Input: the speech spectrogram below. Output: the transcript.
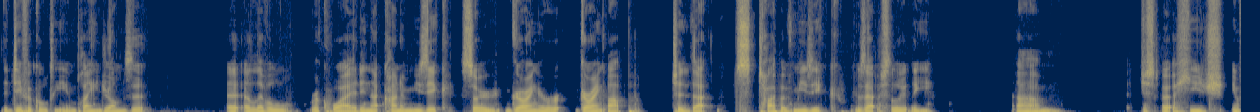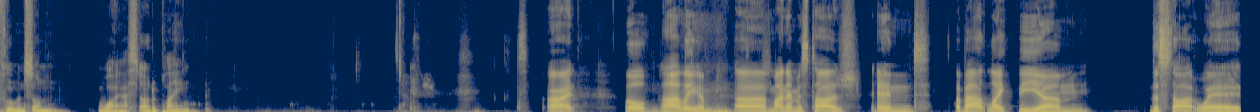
the difficulty in playing drums at at a level required in that kind of music. So growing growing up to that type of music was absolutely um just a huge influence on why I started playing. All right. Well, hi Liam. Uh, my name is Taj, and about like the um the start where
